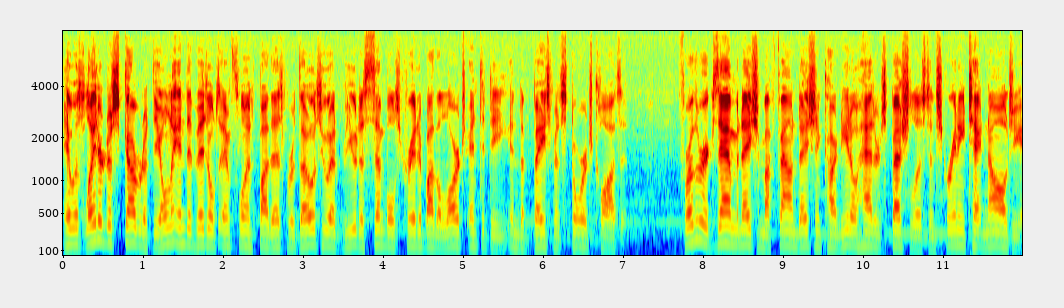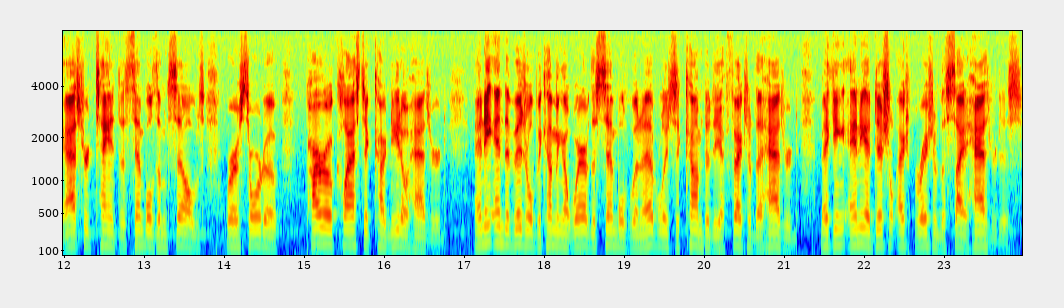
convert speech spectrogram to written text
It was later discovered that the only individuals influenced by this were those who had viewed the symbols created by the large entity in the basement storage closet. Further examination by Foundation cognitohazard specialists in screening technology ascertained that the symbols themselves were a sort of pyroclastic cognitohazard. Any individual becoming aware of the symbols would inevitably succumb to the effects of the hazard, making any additional exploration of the site hazardous.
